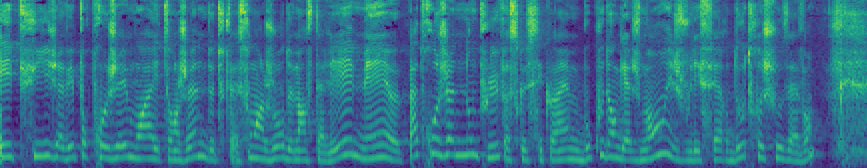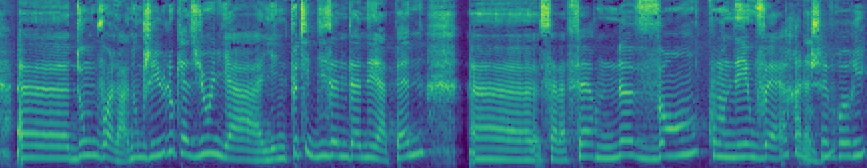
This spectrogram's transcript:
Et puis j'avais pour projet, moi, étant jeune, de toute façon un jour de m'installer, mais euh, pas trop jeune non plus, parce que c'est quand même beaucoup d'engagement et je voulais faire d'autres choses avant. Euh, donc voilà. Donc j'ai eu l'occasion il y a, il y a une petite dizaine d'années à peine. Euh, ça va faire neuf ans qu'on est ouvert à la chèvrerie.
